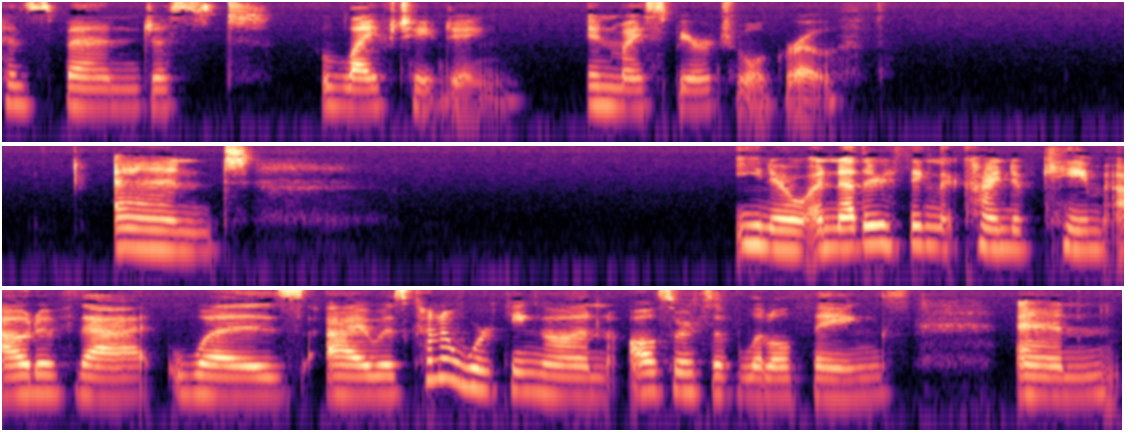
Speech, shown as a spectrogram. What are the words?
has been just life changing in my spiritual growth. And, you know, another thing that kind of came out of that was I was kind of working on all sorts of little things. And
